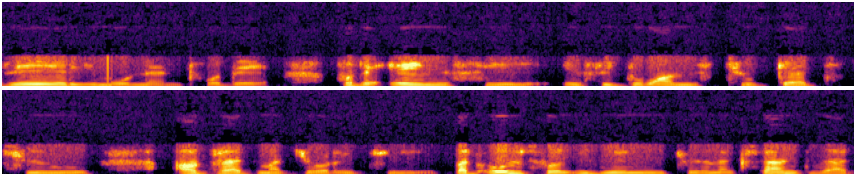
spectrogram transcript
very important for the for the ANC if it wants to get to outright majority, but also even to an extent that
